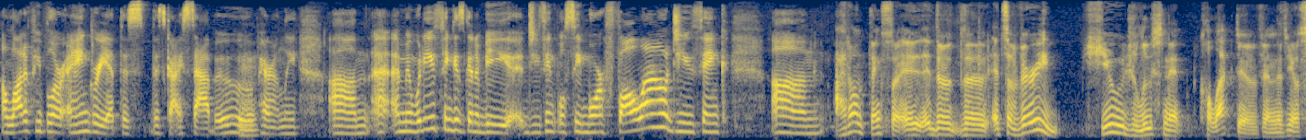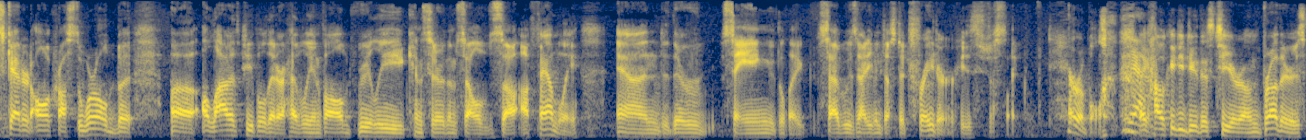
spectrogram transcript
a lot of people are angry at this this guy Sabu, who mm -hmm. apparently. Um, I mean, what do you think is going to be? Do you think we'll see more fallout? Do you think? Um, I don't think so. It, the, the, it's a very huge loose-knit collective and you know scattered all across the world but uh, a lot of the people that are heavily involved really consider themselves uh, a family. And they're saying like Sabu's not even just a traitor; he's just like terrible. Yeah. like, how could you do this to your own brothers?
